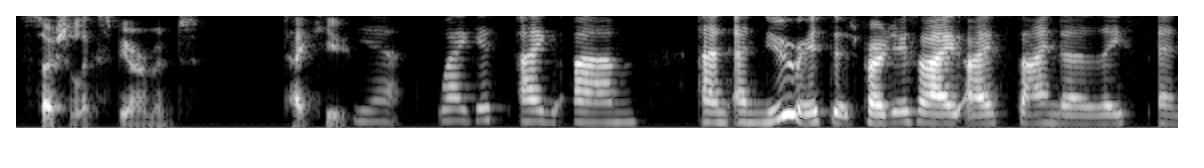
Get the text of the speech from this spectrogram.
social experiment take you? Yeah. Well, I guess I um and a new research project. So I, I signed a lease in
